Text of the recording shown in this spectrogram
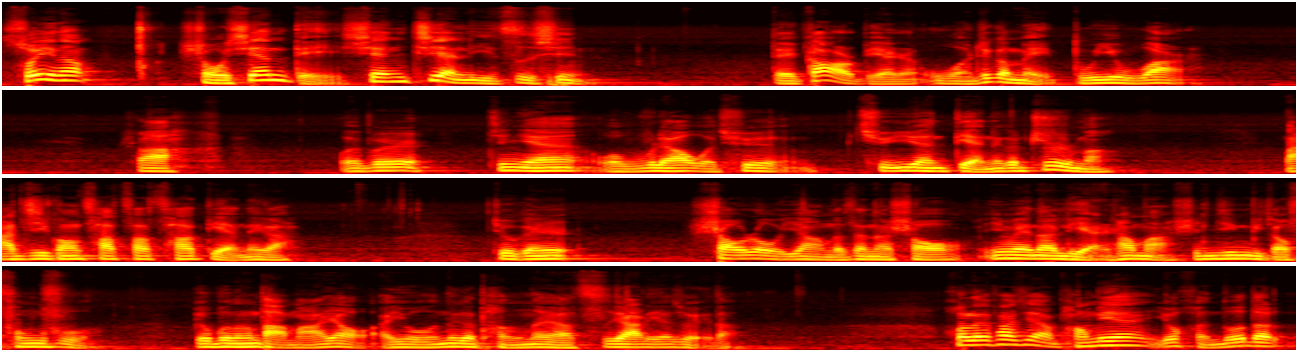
所以呢，首先得先建立自信。得告诉别人，我这个美独一无二，是吧？我不是今年我无聊，我去去医院点那个痣吗？拿激光擦擦擦点那个，就跟烧肉一样的在那烧，因为呢脸上嘛神经比较丰富，又不能打麻药，哎呦那个疼的呀，呲牙咧嘴的。后来发现旁边有很多的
